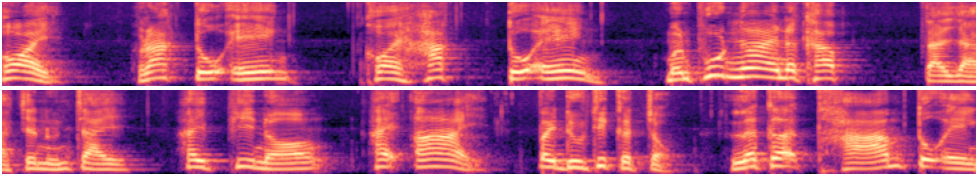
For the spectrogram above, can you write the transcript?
ค่อยรักตัวเอง ค่อยฮักตัวเอง มันพูดง่ายนะครับ แต่อยากจะหนุนใจให้พี่น้อง ให้อ้ายไปดูที่กระจก แล้วก็ถามตัวเอง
